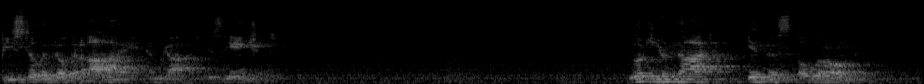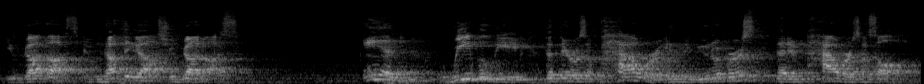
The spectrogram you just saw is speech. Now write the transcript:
Be still and know that I am God, is the ancient. Look, you're not in this alone. You've got us. If nothing else, you've got us. And we believe that there is a power in the universe that empowers us all.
